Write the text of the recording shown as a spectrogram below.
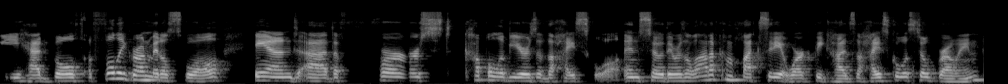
we had both a fully grown middle school and uh, the first couple of years of the high school. And so there was a lot of complexity at work because the high school was still growing.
